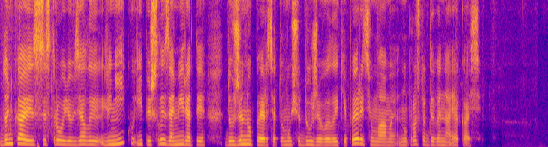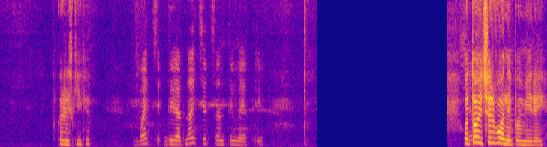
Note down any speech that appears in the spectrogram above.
Донька із сестрою взяли лінійку і пішли заміряти довжину перця, тому що дуже великий перець у мами, ну просто дивина якась. Покажи скільки. 20, 19 сантиметрів. Отой червоний поміряй.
